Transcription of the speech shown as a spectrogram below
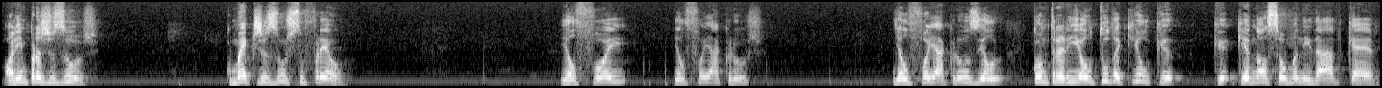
Olhem para Jesus. Como é que Jesus sofreu? Ele foi, ele foi à cruz. Ele foi à cruz, ele contrariou tudo aquilo que, que, que a nossa humanidade quer.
